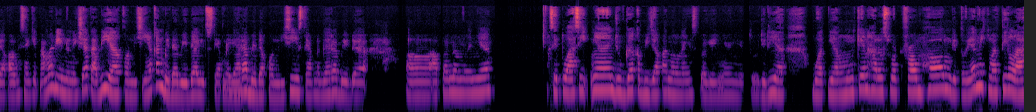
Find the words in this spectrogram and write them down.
Ya kalau misalnya kita mah di Indonesia tadi ya kondisinya kan beda-beda gitu. Setiap negara beda kondisi setiap negara beda eh, apa namanya situasinya juga kebijakan dan lain sebagainya gitu. Jadi ya buat yang mungkin harus work from home gitu ya nikmatilah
